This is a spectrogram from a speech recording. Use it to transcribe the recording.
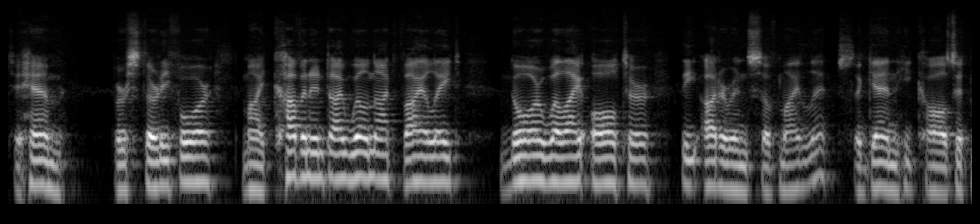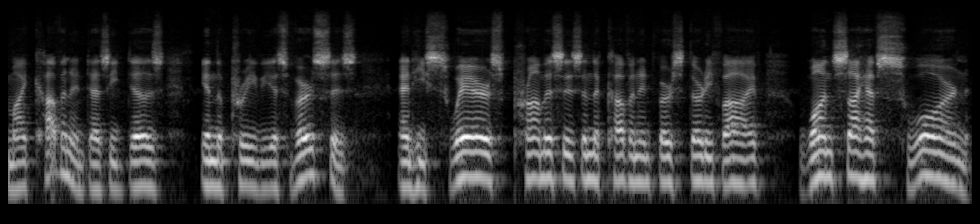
to him. Verse 34 My covenant I will not violate, nor will I alter the utterance of my lips. Again, he calls it my covenant, as he does in the previous verses. And he swears promises in the covenant, verse 35 Once I have sworn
